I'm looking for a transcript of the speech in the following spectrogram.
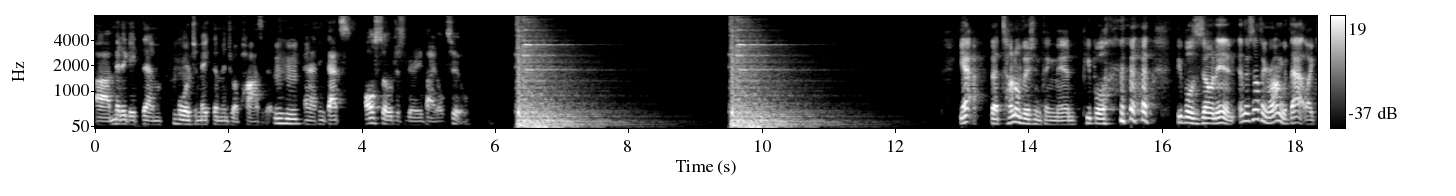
uh, mitigate them or to make them into a positive Mhm. and I think that's also just very vital too. yeah that tunnel vision thing man people people zone in. And there's nothing wrong with that. Like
